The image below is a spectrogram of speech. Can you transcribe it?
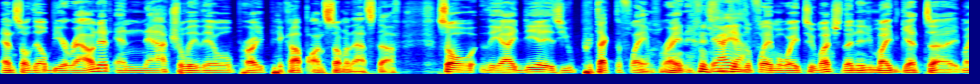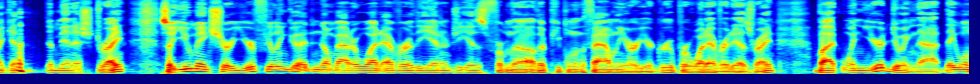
and so they'll be around it, and naturally they will probably pick up on some of that stuff. So the idea is you protect the flame, right? if Yeah, you yeah. give the flame away too much, then it might get uh, it might get diminished, right? So you make sure you're feeling good, no matter whatever the energy is from the other people in the family or your group or whatever it is, right? But when you're doing that, they will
